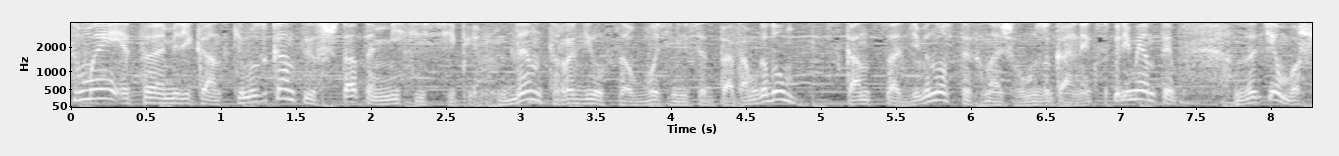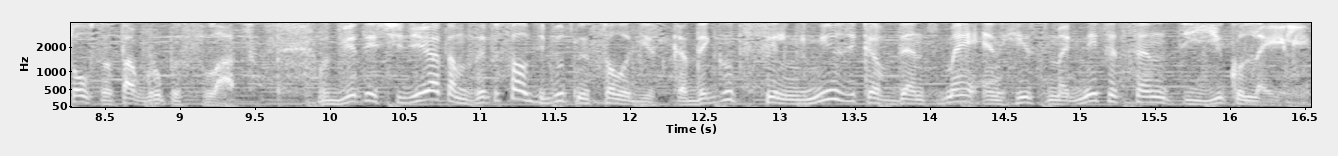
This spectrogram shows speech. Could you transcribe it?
Дент Мэй – это американский музыкант из штата Миссисипи. Дент родился в 85 году, с конца 90-х начал музыкальные эксперименты, затем вошел в состав группы Floods. В 2009-м записал дебютный соло-диск «The Good Feeling Music of Dance May and His Magnificent Ukulele».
